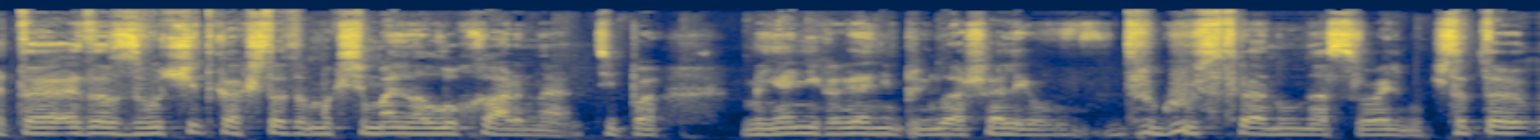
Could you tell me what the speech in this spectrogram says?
это, это звучит как что-то максимально лухарное, типа меня никогда не приглашали в другую страну на свадьбу. Что-то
